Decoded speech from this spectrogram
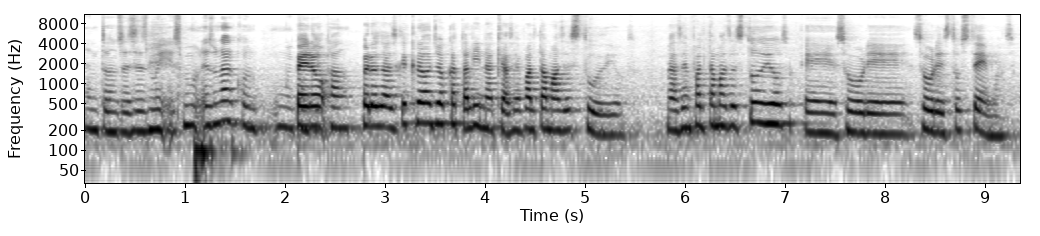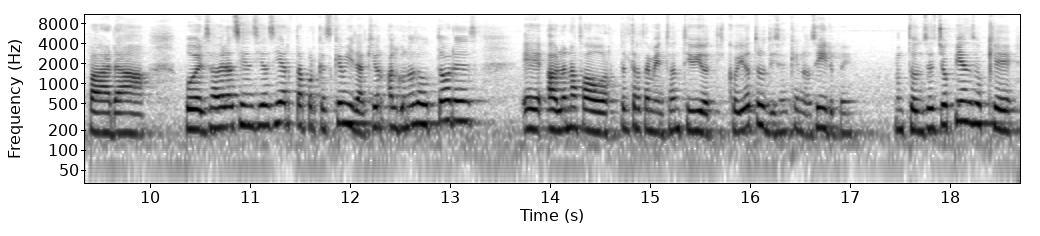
Entonces es, muy, es, es una muy pero, Pero ¿sabes qué creo yo, Catalina? Que hace falta más estudios. Me hacen falta más estudios eh, sobre, sobre estos temas para poder saber a ciencia cierta, porque es que mira, que algunos autores eh, hablan a favor del tratamiento antibiótico y otros dicen que no sirve. Entonces yo pienso que,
